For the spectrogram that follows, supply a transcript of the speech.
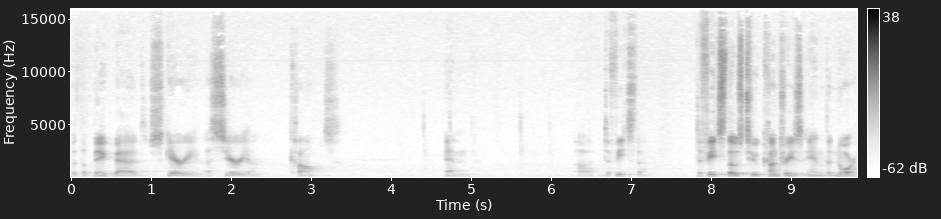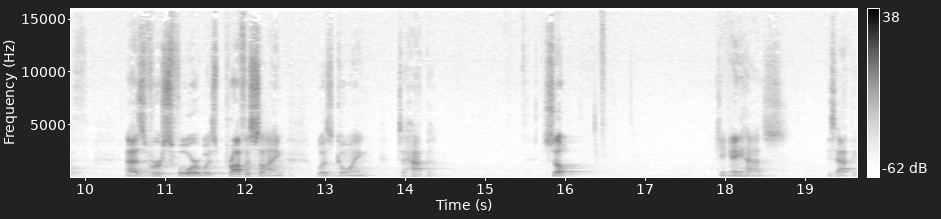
but the big, bad, scary Assyria comes and uh, defeats them, defeats those two countries in the north, as verse 4 was prophesying was going to happen. So, King Ahaz is happy.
